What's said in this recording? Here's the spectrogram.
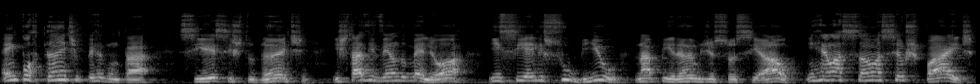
É importante perguntar se esse estudante está vivendo melhor e se ele subiu na pirâmide social em relação a seus pais.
